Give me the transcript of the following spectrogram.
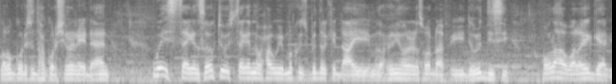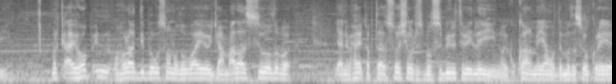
laba goor iyo saddex goor shiran ay dhaheen way istaageen sababtii u istaageenna waxaa weeye markuu isbeddelkii dhacay madaxweynihii hore la soo dhaafay iyo dowladdiisii howlaha waa laga gaabiyey. Marka i hope in howlaha dib lagu soo noqdo waayo jaamacadaha sidoodaba yani waxay qabtaan social responsibility bay leeyihiin oo ay ku kaalmeeyaan waddamada soo koraya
